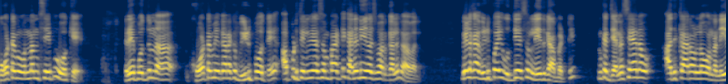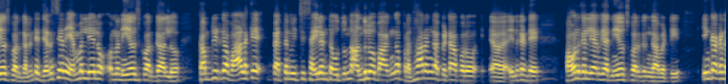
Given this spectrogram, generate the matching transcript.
కూటమి ఉన్నంతసేపు ఓకే. రేపొద్దున్న కూటమి కనుక విడిపోతే అప్పుడు తెలుగుదేశం పార్టీకి అన్ని నియోజకవర్గాలు కావాలి. వీళ్ళకి ఆ విడిపోయే ఉద్దేశం లేదు కాబట్టి ఇంకా జనసేన అధికారంలో ఉన్న నియోజకవర్గాలు అంటే జనసేన ఎమ్మెల్యేలో ఉన్న నియోజకవర్గాల్లో కంప్లీట్గా వాళ్ళకే పెత్తనం ఇచ్చి సైలెంట్ అవుతుంది అందులో భాగంగా ప్రధానంగా పిఠాపురం ఎందుకంటే పవన్ కళ్యాణ్ గారి నియోజకవర్గం కాబట్టి ఇంకా అక్కడ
